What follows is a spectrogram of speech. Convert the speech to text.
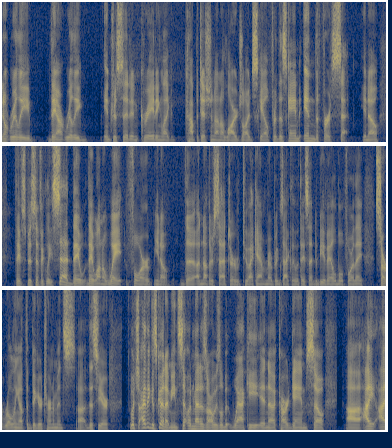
don't really they aren't really interested in creating like competition on a large large scale for this game in the first set. You know, they've specifically said they they want to wait for you know the another set or two. I can't remember exactly what they said to be available before they start rolling out the bigger tournaments uh, this year, which I think is good. I mean, set one metas are always a little bit wacky in uh, card games, so uh, I I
